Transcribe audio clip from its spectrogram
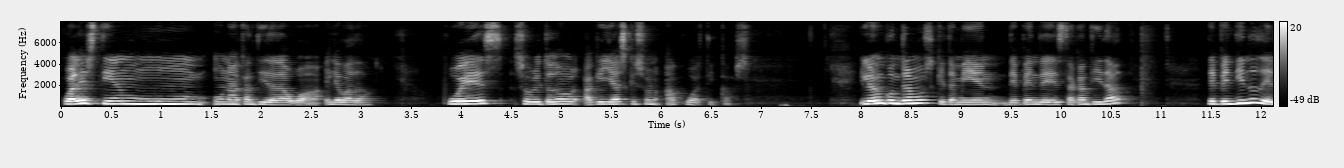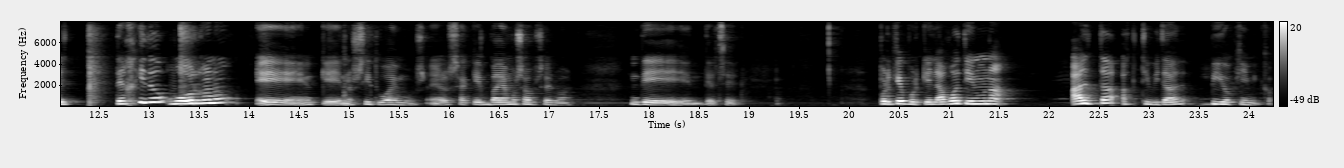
¿Cuáles tienen una cantidad de agua elevada? Pues sobre todo aquellas que son acuáticas. Y luego encontramos que también depende de esta cantidad, dependiendo del tejido u órgano eh, que nos situemos, eh, o sea, que vayamos a observar del ser. ¿Por qué? Porque el agua tiene una alta actividad bioquímica.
